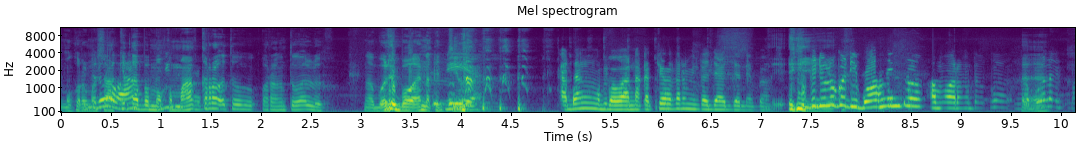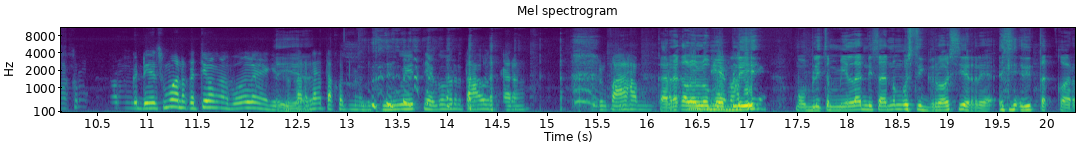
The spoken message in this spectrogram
mau ke rumah Itu sakit doang. apa mau ke makro tuh orang tua lu? Nggak boleh bawa anak kecil. Iya. kadang ngebawa anak kecil terus minta jajan ya bang. Tapi Iya. dulu gue dibohongin tuh sama orang tua gue nggak boleh makro orang gede semua anak kecil nggak boleh gitu. Iya. karena takut ngabisin duit. Ya gue baru tahu sekarang. Baru paham. Karena kalau lu mau Iya, beli makanya. mau beli cemilan di sana mesti grosir ya jadi tekor.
